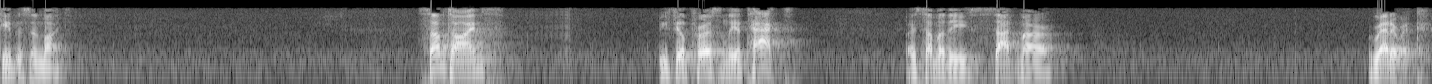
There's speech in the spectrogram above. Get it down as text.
Keep this in mind. Sometimes we feel personally attacked by some of the Satmar rhetoric.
